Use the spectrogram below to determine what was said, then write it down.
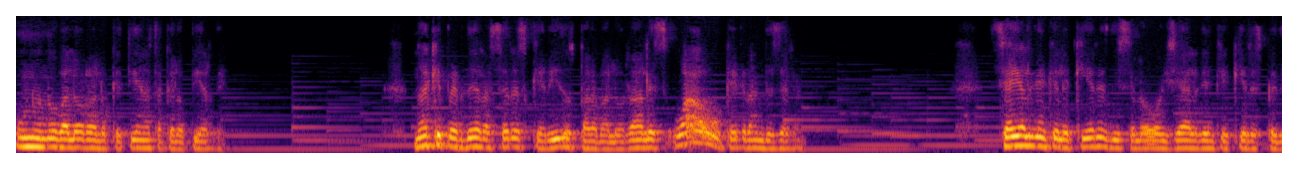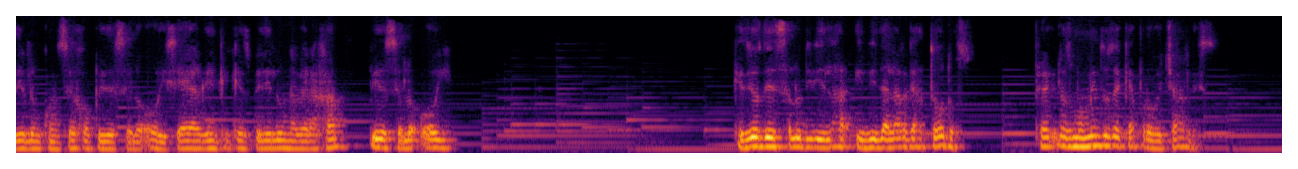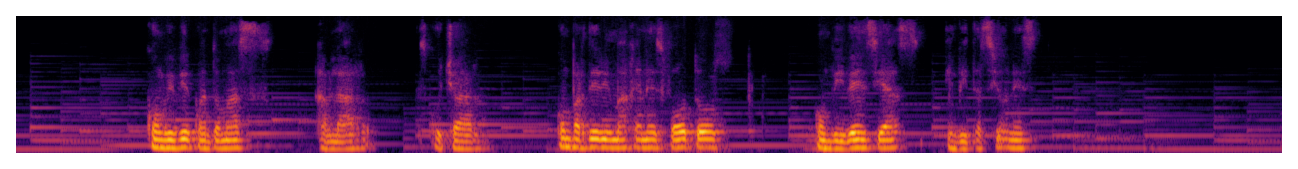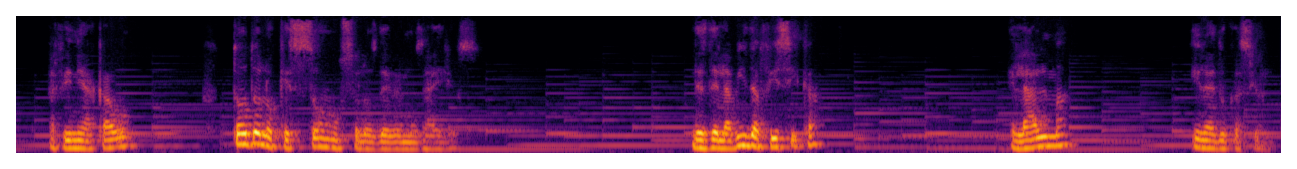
Uno no valora lo que tiene hasta que lo pierde. No hay que perder a seres queridos para valorarles. ¡Wow! ¡Qué grandes eran! Si hay alguien que le quieres, díselo hoy. Si hay alguien que quieres pedirle un consejo, pídeselo hoy. Si hay alguien que quieres pedirle una verajá, pídeselo hoy. Que Dios dé salud y vida, larga a todos. Pero los momentos hay que aprovecharles. Convivir cuanto más hablar, escuchar, compartir imágenes, fotos, convivencias, invitaciones. Al fin y al cabo, todo lo que somos se los debemos a ellos. Desde la vida física, el alma y la educación.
